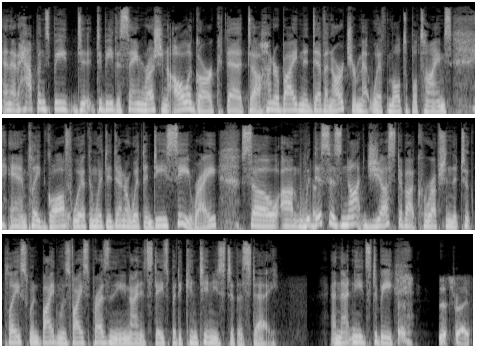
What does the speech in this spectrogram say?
and that happens be, to, to be the same Russian oligarch that uh, Hunter Biden and Devon Archer met with multiple times and played golf with and went to dinner with in D.C. Right. So um, this is not just about corruption that took place when Biden was vice president of the United States, but it continues to this day and that needs to be. That's, right.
